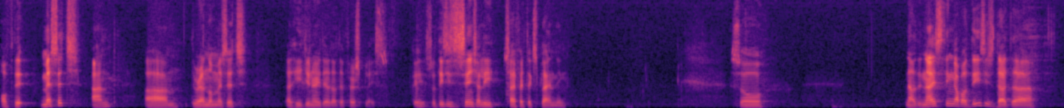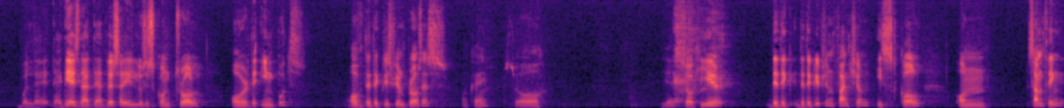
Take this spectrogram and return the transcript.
of the message and um, the random message that he generated at the first place. Okay, so this is essentially ciphertext blinding. So now the nice thing about this is that, uh, well, the, the idea is that the adversary loses control over the inputs of the decryption process. Okay, so yes, so here the, the decryption function is called on something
